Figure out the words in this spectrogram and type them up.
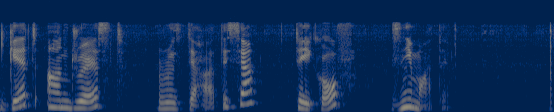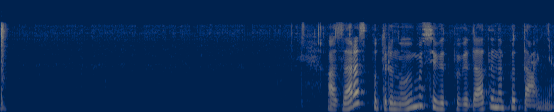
Get undressed – роздягатися. Take off – знімати. А зараз потренуємося відповідати на питання.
